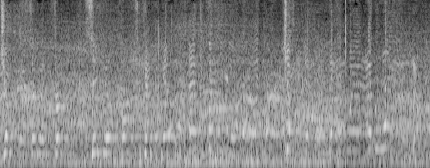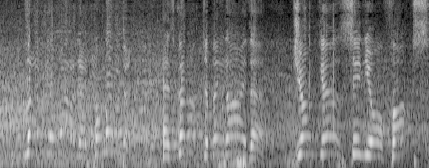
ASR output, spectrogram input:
Jonker still in front. Senor Fox coming up. And Vega jumped out of nowhere and won. Vega One, and believe it, has got up to beat either Jonker, Senor Fox,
